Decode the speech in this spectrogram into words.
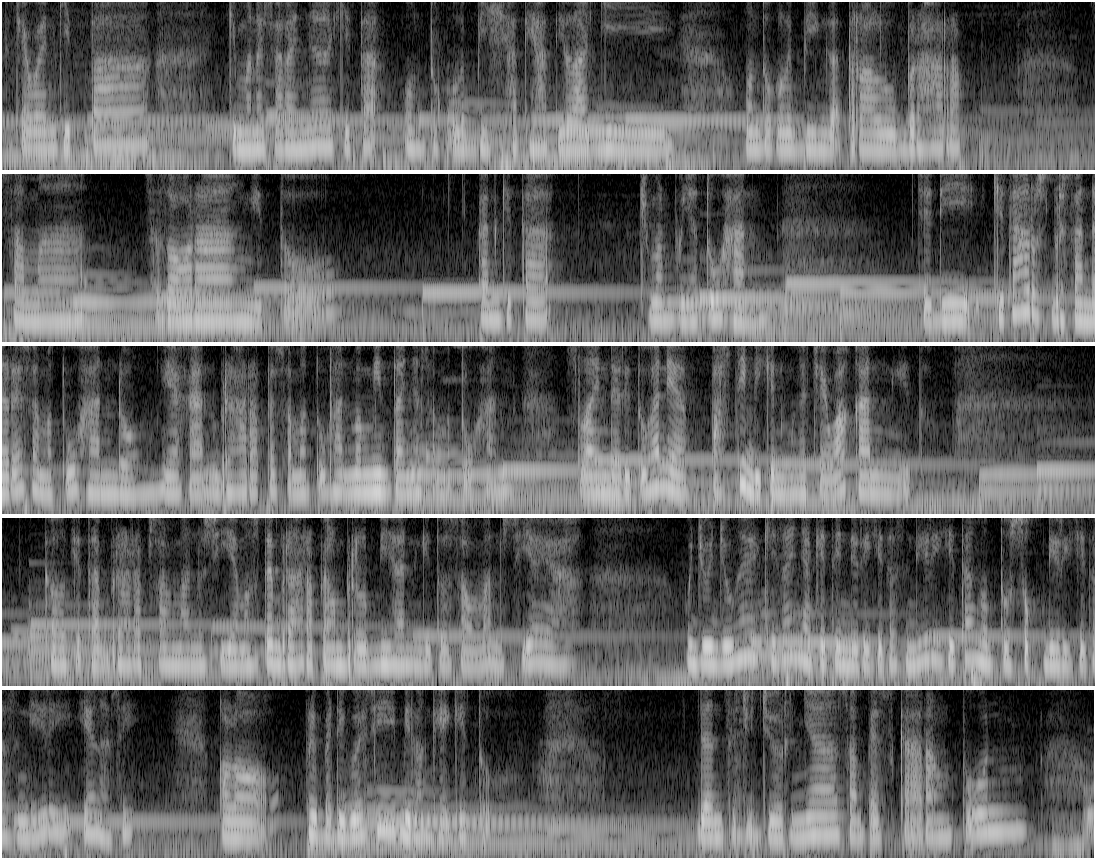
kecewain kita, gimana caranya kita untuk lebih hati-hati lagi, untuk lebih nggak terlalu berharap sama seseorang gitu. Kan kita cuman punya Tuhan. Jadi kita harus bersandarnya sama Tuhan dong ya kan? Berharapnya sama Tuhan memintanya sama Tuhan. Selain dari Tuhan ya pasti bikin mengecewakan gitu. Kalau kita berharap sama manusia maksudnya berharap yang berlebihan gitu sama manusia ya ujung-ujungnya kita nyakitin diri kita sendiri kita ngetusuk diri kita sendiri ya gak sih? Kalau pribadi gue sih bilang kayak gitu. Dan sejujurnya sampai sekarang pun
